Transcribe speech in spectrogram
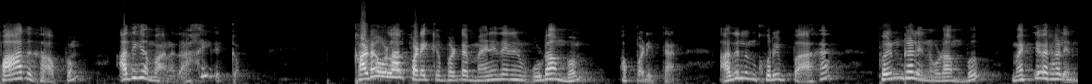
பாதுகாப்பும் அதிகமானதாக இருக்கும். கடவுளால் படைக்கப்பட்ட மனிதனின் உடம்பும் அப்படித்தான். அதிலும் குறிப்பாக பெண்களின் உடம்பு மற்றவர்களின்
